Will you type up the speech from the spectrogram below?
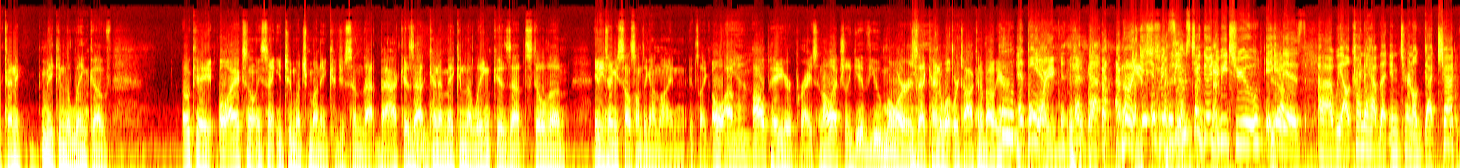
kind of making the link of, okay, oh, I accidentally sent you too much money. Could you send that back? Is that kind of making the link? Is that still the? Anytime you sell something online, it's like, oh, I'll, Yeah. I'll pay your price and I'll actually give you more. Is that kind of what we're talking about here? Uh, Boy, nice. if it seems too good to be true, it, Yeah. it is. Uh, we all kind of have that internal gut check,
